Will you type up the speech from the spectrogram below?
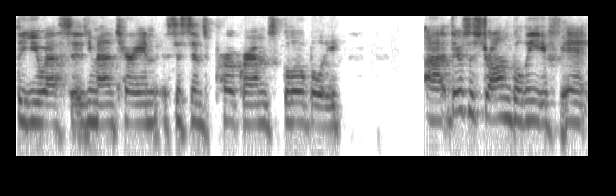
the US's humanitarian assistance programs globally. Uh, there's a strong belief in,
